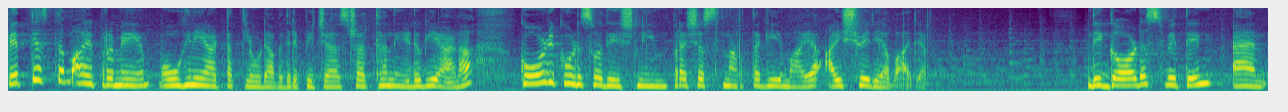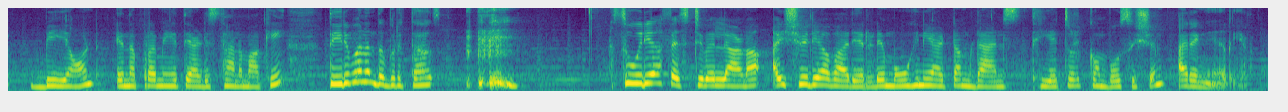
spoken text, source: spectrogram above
വ്യത്യസ്തമായ പ്രമേയം മോഹിനിയാട്ടത്തിലൂടെ അവതരിപ്പിച്ച ശ്രദ്ധ നേടുകയാണ് കോഴിക്കോട് സ്വദേശിനിയും പ്രശസ്ത നർത്തകിയുമായ Aishwarya Warrier. The goddess within and beyond എന്ന പ്രമേയത്തെ അടിസ്ഥാനമാക്കി തിരുവനന്തപുരത്ത് സൂര്യ ഫെസ്റ്റിവലിലാണ് ഐശ്വര്യ വാര്യരുടെ മോഹിനിയാട്ടം ഡാൻസ് തിയേറ്റർ കമ്പോസിഷൻ അരങ്ങേറിയത്.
